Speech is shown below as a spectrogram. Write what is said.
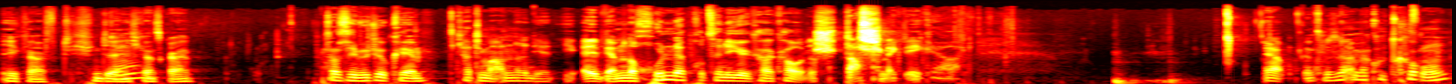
ekelhaft. Ich finde die eigentlich Mhm. ganz geil. Das ist wirklich okay. Ich hatte mal andere, die. Ey, wir haben noch hundertprozentige Kakao. Das, das schmeckt ekelhaft. Ja, jetzt müssen wir einmal kurz gucken.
